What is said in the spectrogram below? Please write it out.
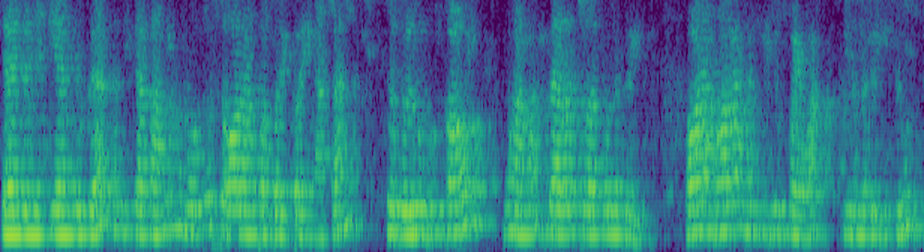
Dan demikian juga ketika kami mengutus seorang pemberi peringatan sebelum engkau Muhammad dalam suatu negeri. Orang-orang yang hidup mewah di negeri itu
